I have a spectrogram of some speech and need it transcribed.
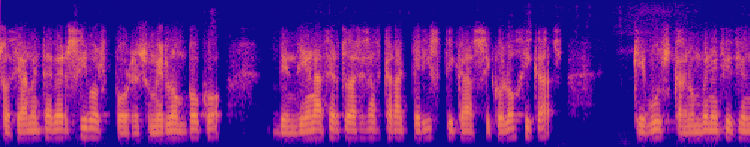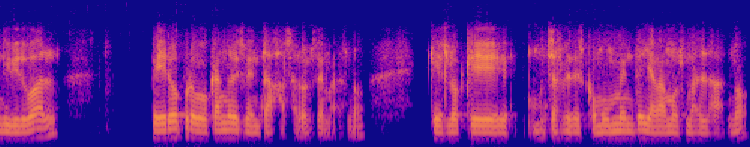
Socialmente aversivos, por resumirlo un poco, vendrían a ser todas esas características psicológicas que buscan un beneficio individual, pero provocando desventajas a los demás, ¿no? que es lo que muchas veces comúnmente llamamos maldad. ¿no?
